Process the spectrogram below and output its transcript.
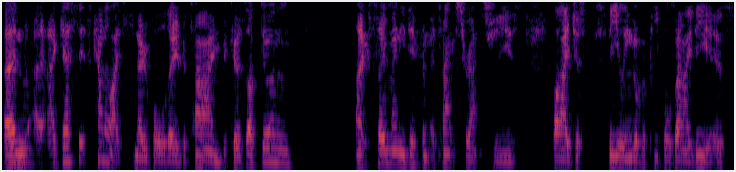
And mm-hmm. I, I guess it's kind of like snowballed over time because I've done like so many different attack strategies by just stealing other people's ideas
